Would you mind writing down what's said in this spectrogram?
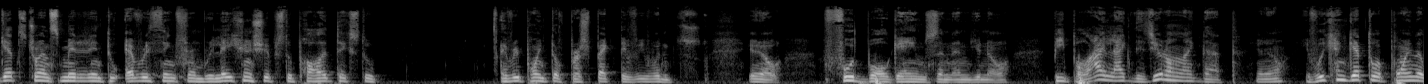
gets transmitted into everything from relationships to politics to every point of perspective, even you know football games and and you know people. I like this, you don't like that, you know? If we can get to a point that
